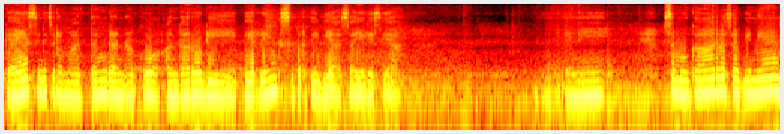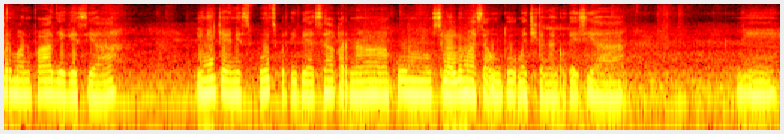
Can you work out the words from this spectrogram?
Guys ini sudah matang dan aku akan taruh di piring seperti biasa ya guys ya. Ini. Semoga resep ini bermanfaat ya guys ya ini Chinese food seperti biasa karena aku selalu masak untuk majikan aku guys ya. Nih.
